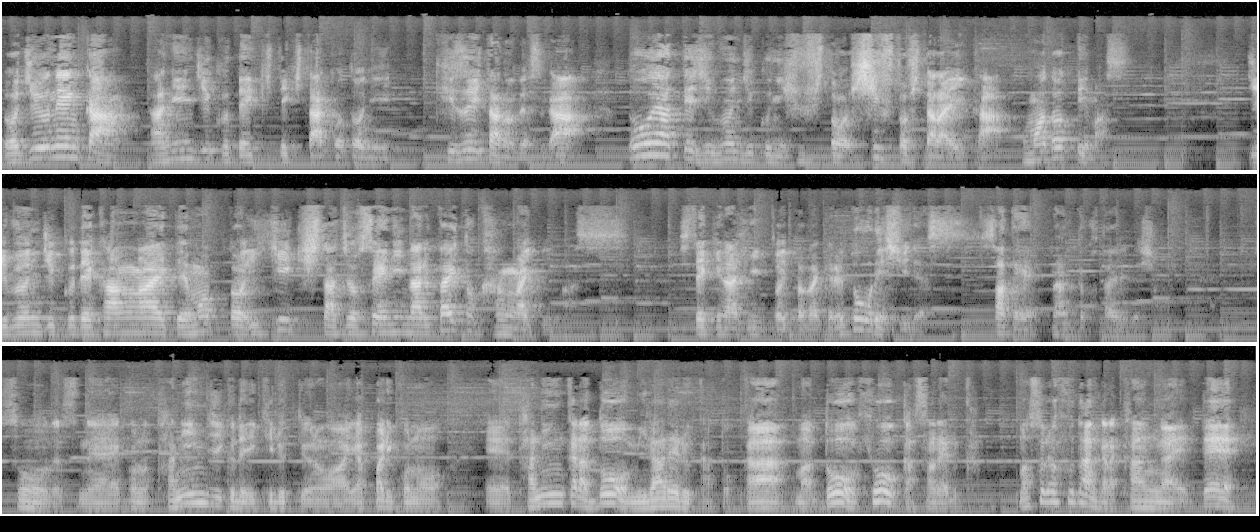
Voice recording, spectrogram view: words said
50年間他人軸で生きてきたことに気づいたのですがどうやって自分軸にシフトシフトしたらいいか戸惑っています。自分軸で考えてもっと生き生きした女性になりたいと考えています。素敵なヒントいただけると嬉しいです。さて何て答えるでしょう？そうですね。この他人軸で生きるっていうのはやっぱりこの、えー、他人からどう見られるかとか、まあ、どう評価されるか、まあ、それを普段から考えて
